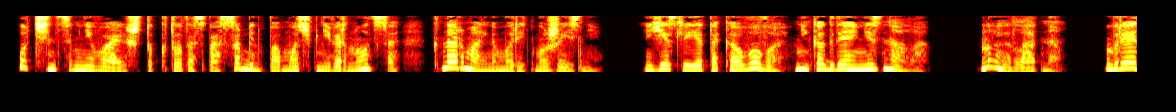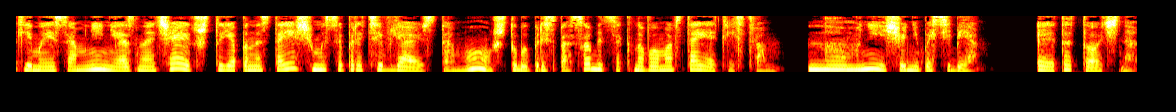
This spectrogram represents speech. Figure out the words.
Очень сомневаюсь, что кто-то способен помочь мне вернуться к нормальному ритму жизни. Если я такового никогда и не знала. Ну и ладно. Вряд ли мои сомнения означают, что я по-настоящему сопротивляюсь тому, чтобы приспособиться к новым обстоятельствам. Но мне еще не по себе. Это точно.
